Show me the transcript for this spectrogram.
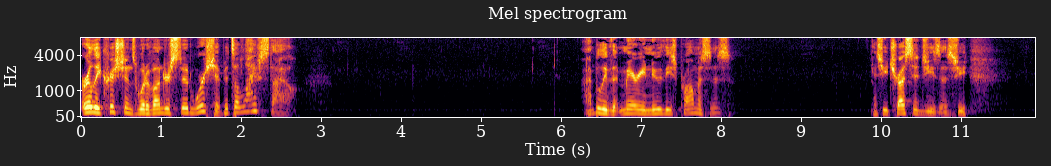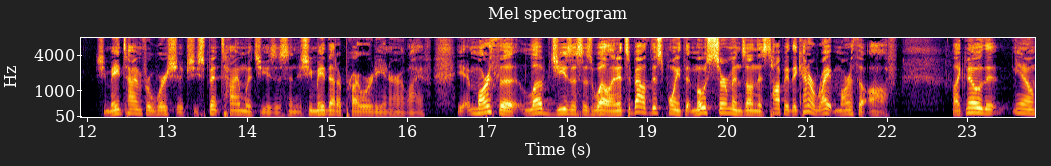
early Christians would have understood worship. It's a lifestyle. I believe that Mary knew these promises. And she trusted Jesus. She she made time for worship. She spent time with Jesus, and she made that a priority in her life. Martha loved Jesus as well, and it's about this point that most sermons on this topic they kind of write Martha off, like no, that you know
